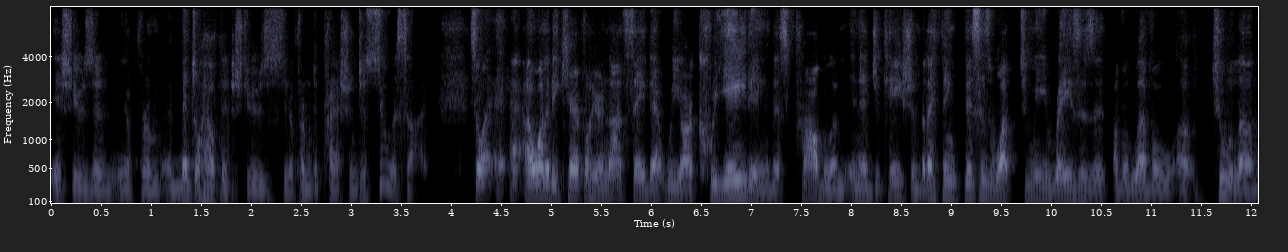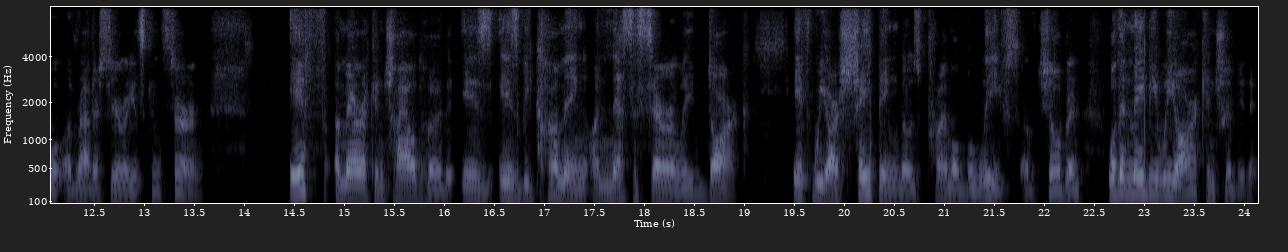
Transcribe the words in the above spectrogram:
issues of you know from uh, mental health issues you know from depression to suicide so I, I want to be careful here and not say that we are creating this problem in education, but I think this is what to me raises it of a level uh, to a level of rather serious concern. If American childhood is, is becoming unnecessarily dark, if we are shaping those primal beliefs of children, well, then maybe we are contributing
